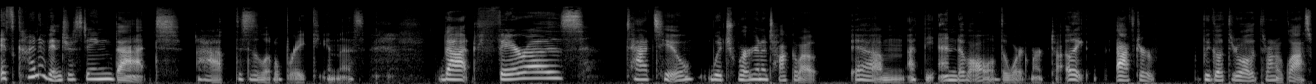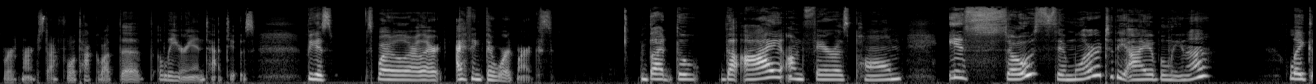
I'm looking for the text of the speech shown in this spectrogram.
it's kind of interesting that, uh, this is a little break in this, that Feyre's tattoo, which we're going to talk about um, at the end of all of the Wyrdmark, ta- like after we go through all the Throne of Glass Wyrdmark stuff, we'll talk about the Illyrian tattoos. Because, spoiler alert, I think they're Wyrdmarks. But the the eye on Feyre's palm is so similar to the eye of Elena. Like,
